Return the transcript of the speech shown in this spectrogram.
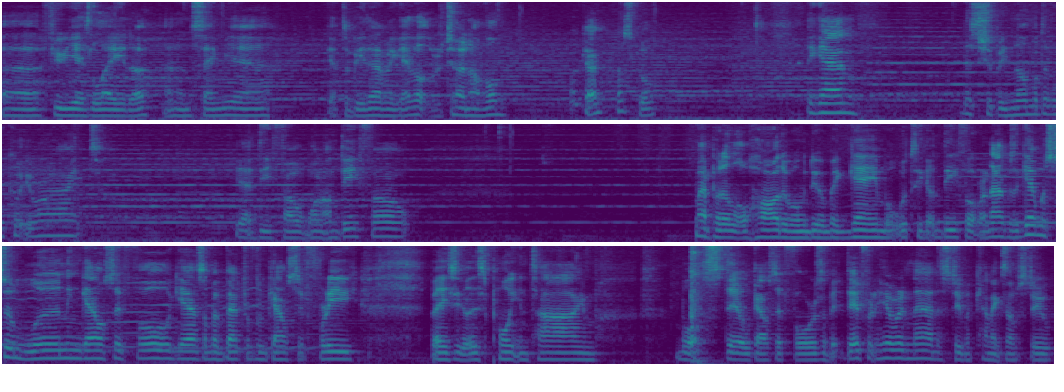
Uh, a few years later, and then same year, get to be them again. Look, the return of them. Okay, that's cool. Again, this should be normal difficulty, right? Yeah, default one on default. Might put a little harder when we do a big game, but we'll take on default right now because again we're still learning Gale 4. Yes, I'm a veteran from Gale 3, basically at this point in time. But still, Gale 4 is a bit different here and there. The two mechanics I'm still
